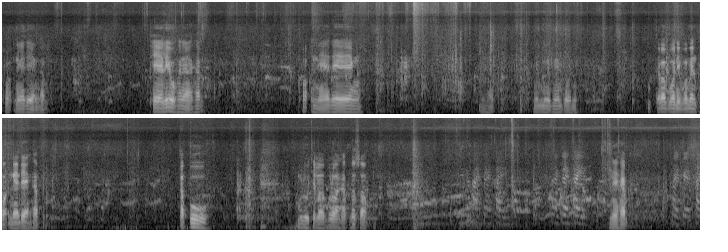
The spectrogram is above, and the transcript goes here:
เพราะเนื้อแดงครับ แพรเร็วขนาดครับ เพราะเนื้อแดงนะครับมืดมืดๆเนื้อบนแต่ว่าบนนี่ว่าเป็นเพราะเนื้อแดงครับกระปูไม่รู้จะรอดบ่รอดครับทดสอบ ไข่ไก่ไข่ไข่ไก่ไข่ นี่ครับไข่ไก่ไข่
